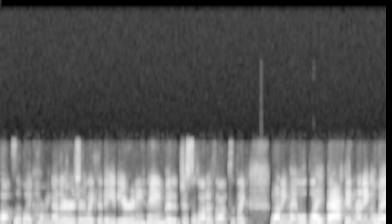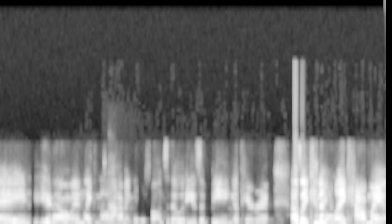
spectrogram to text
thoughts of like harming others or like the baby or anything, but just a lot of thoughts of like wanting my old life back and running away, you know, and like not yeah. having the responsibilities of being a parent. I was like, can I like have my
